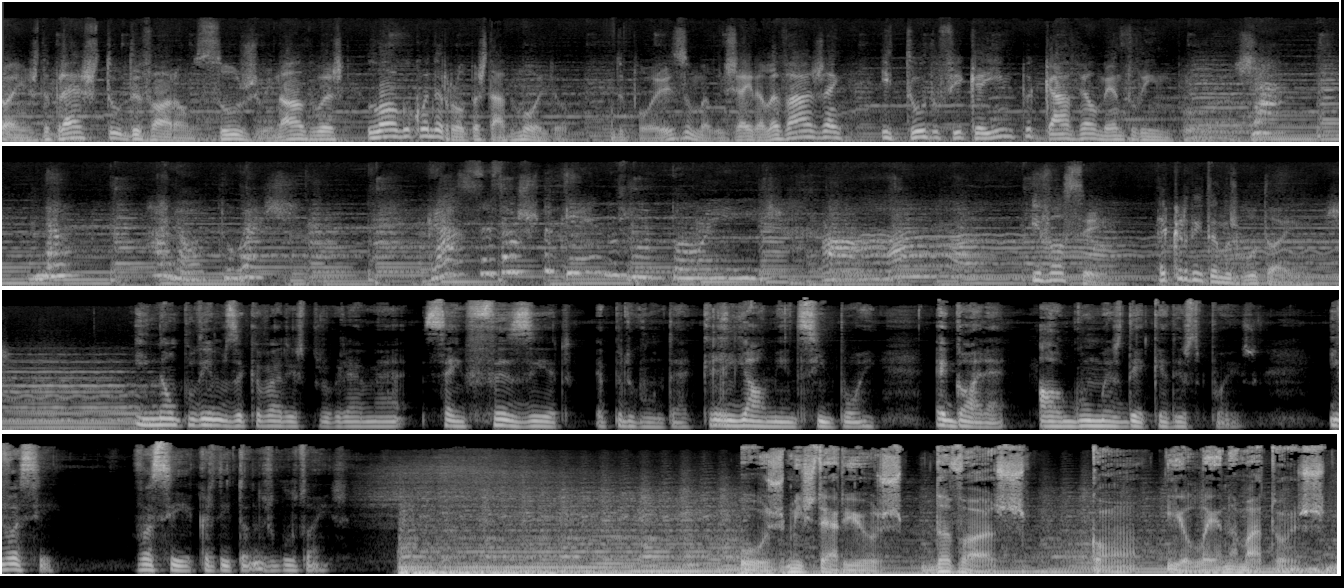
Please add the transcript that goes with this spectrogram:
glutões de presto devoram sujo e nódoas logo quando a roupa está de molho. Depois, uma ligeira lavagem e tudo fica impecavelmente limpo. Já não há nódoas, graças aos pequenos glutões. Ah, E você, acredita nos glutões? E não podemos acabar este programa sem fazer a pergunta que realmente se impõe agora, algumas décadas depois. E você? Você acredita nos glutões? Os Mistérios da Voz, com Helena Matos.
